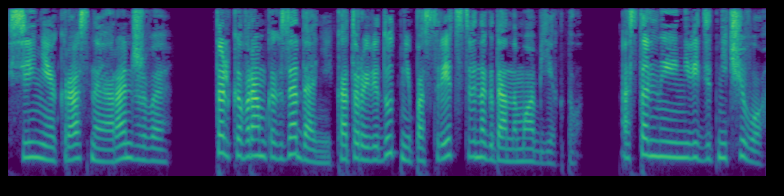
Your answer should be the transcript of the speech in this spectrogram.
Синее, красное, оранжевое? Только в рамках заданий, которые ведут непосредственно к данному объекту. Остальные не видят ничего.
